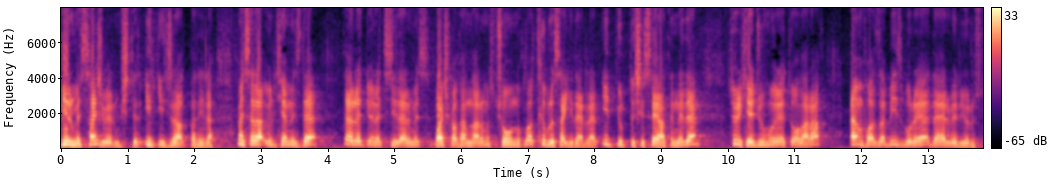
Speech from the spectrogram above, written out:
Bir mesaj vermiştir ilk icraatlarıyla. Mesela ülkemizde devlet yöneticilerimiz, başbakanlarımız çoğunlukla Kıbrıs'a giderler. İlk yurt dışı seyahati neden? Türkiye Cumhuriyeti olarak en fazla biz buraya değer veriyoruz.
